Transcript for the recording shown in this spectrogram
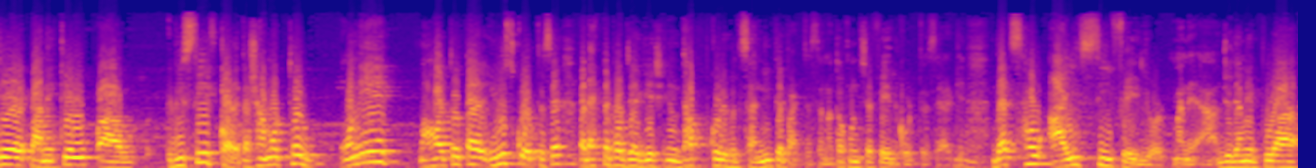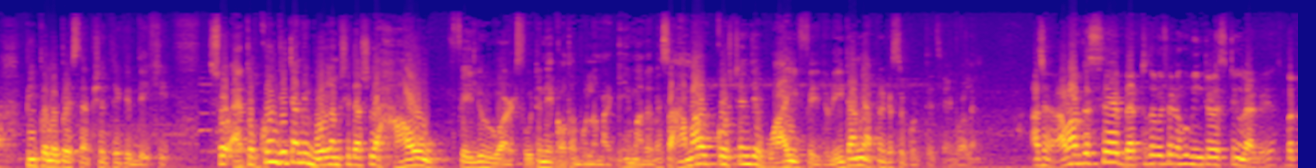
যে মানে কেউ রিসিভ করে, তার সামর্থ্য অনেক হয়তো তার ইউজ করতেছে বাট একটা পর্যায়ে গিয়ে সেখানে ধাপ করে হচ্ছে আর নিতে পারতেছে না তখন সে ফেল করতেছে আর কি। That's how I see failure মানে যদি আমি পুরা পিপলের পারসেপশন থেকে দেখি। সো এতক্ষণ যেটা আমি বললাম সেটা আসলে হাউ ফেলিওর ওয়ার্কস ওটা নিয়ে কথা বললাম আর কি হিমালয় ভাই। আমার কোশ্চেন যে হোয়াই ফেলিওর এটা আমি আপনার কাছে করতে চাই বলেন। আচ্ছা আমার কাছে ব্যর্থতা বিষয়টা খুব ইন্টারেস্টিং লাগে বাট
